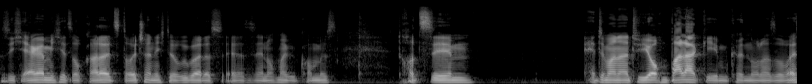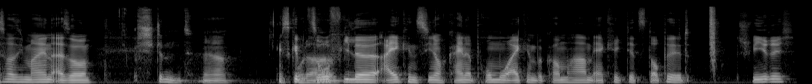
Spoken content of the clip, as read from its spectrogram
Also ich ärgere mich jetzt auch gerade als Deutscher nicht darüber, dass er, dass er nochmal gekommen ist. Trotzdem hätte man natürlich auch einen Ballack geben können oder so. Weißt du, was ich meine? Also. Stimmt, ja. Es gibt oder so viele Icons, die noch keine Promo-Icon bekommen haben. Er kriegt jetzt doppelt. Schwierig.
